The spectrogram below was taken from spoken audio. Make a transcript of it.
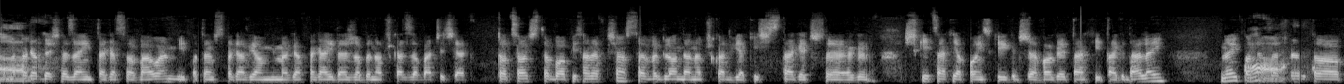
to naprawdę się zainteresowałem i potem sprawiał mi mega frajdę, żeby na przykład zobaczyć, jak to coś, co było opisane w książce, wygląda na przykład w jakichś starych szkicach japońskich, drzeworytach i tak dalej. No i potem A. zacząłem to,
